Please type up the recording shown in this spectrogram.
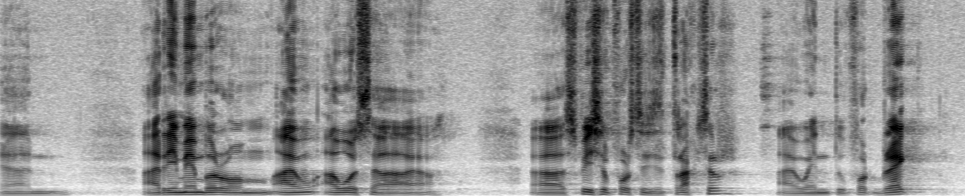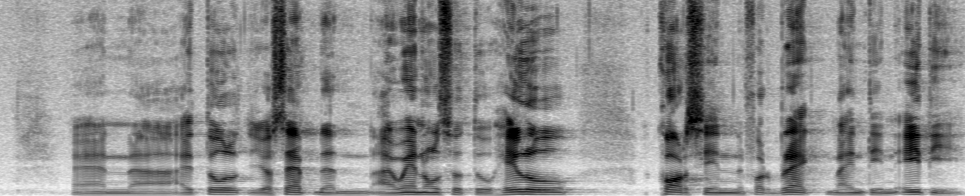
And I remember um, I, I was a, a Special Forces instructor. I went to Fort Bragg. And uh, I told Joseph that I went also to Halo course in Fort Bragg, 1980.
